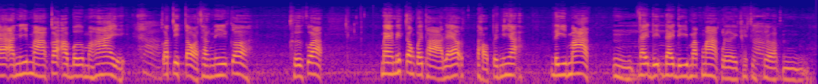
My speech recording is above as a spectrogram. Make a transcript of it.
ยาอันนี้มาก็เอาเบอร์มาให้ค่ะก็ติดต่อทางนี้ก็คือว่า แม่ไม่ต้องไปผ่าแล้วต่อไปเนี้ย ดีมาก อืมได้ดีได้ดีมาก ๆ เลยคือว่าอืมพ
